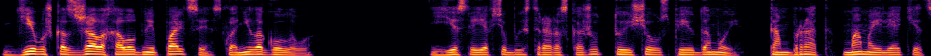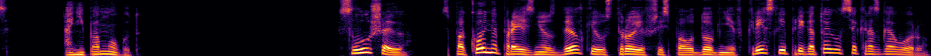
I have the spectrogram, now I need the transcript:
Девушка сжала холодные пальцы, склонила голову. Если я все быстро расскажу, то еще успею домой. Там брат, мама или отец. Они помогут. «Слушаю», — спокойно произнес Делк и, устроившись поудобнее в кресле, приготовился к разговору.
